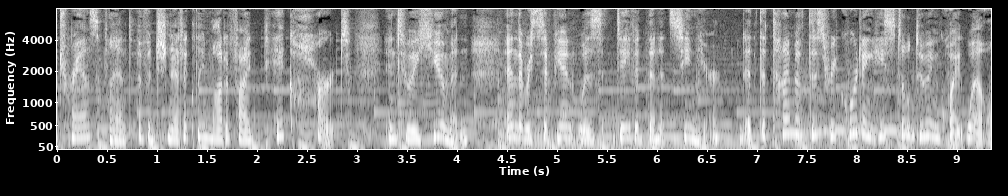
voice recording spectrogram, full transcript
transplant of a genetically modified pig heart into a human, and the recipient was David Bennett Sr. At the time of this recording, he's still doing quite well.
